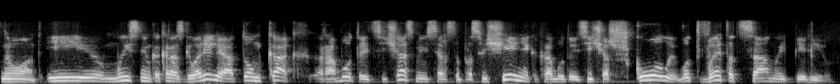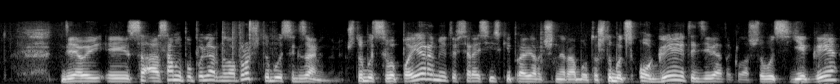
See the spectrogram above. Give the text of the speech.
Вот. И мы с ним как раз говорили о том, как работает сейчас Министерство просвещения, как работают сейчас школы вот в этот самый период. А самый популярный вопрос, что будет с экзаменами? Что будет с ВПРами, это всероссийские проверочные работы? Что будет с ОГЭ, это 9 класс? Что будет с ЕГЭ,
